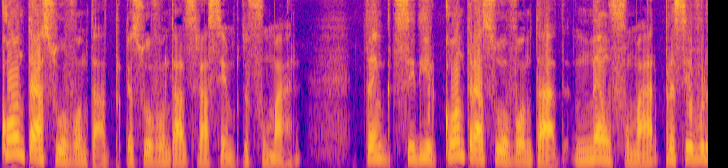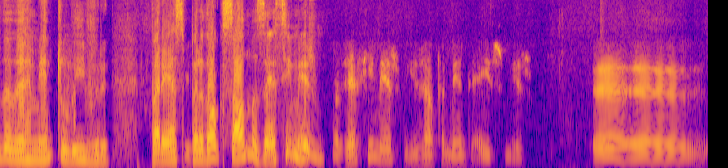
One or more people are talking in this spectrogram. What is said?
contra a sua vontade, porque a sua vontade será sempre de fumar, tem que decidir contra a sua vontade não fumar para ser verdadeiramente livre. Parece Exato. paradoxal, mas é assim mesmo. Mas é assim mesmo, exatamente, é isso mesmo. Uh,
